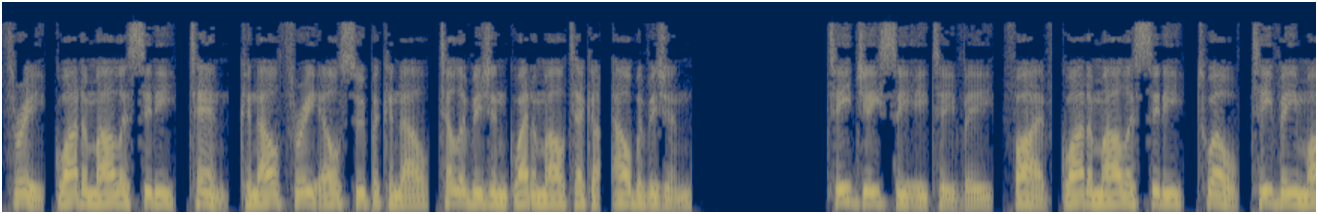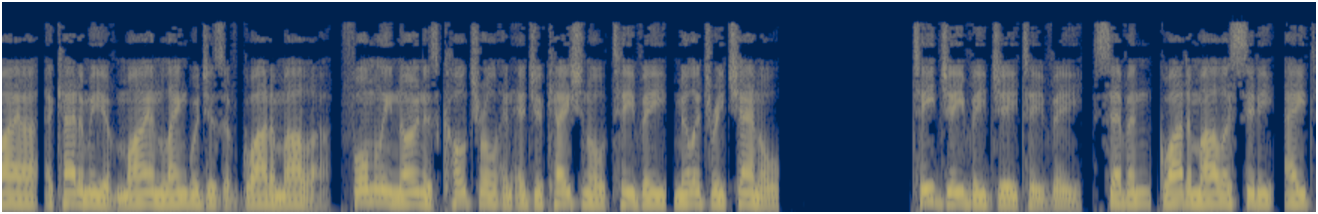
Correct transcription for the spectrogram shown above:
3 Guatemala City, 10, Canal 3 El Supercanal Television Guatemalteca, Albavision TGCE-TV, 5 Guatemala City, 12, TV Maya Academy of Mayan Languages of Guatemala, formerly known as Cultural and Educational TV military channel. TGVG-TV, 7 Guatemala City, 8,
